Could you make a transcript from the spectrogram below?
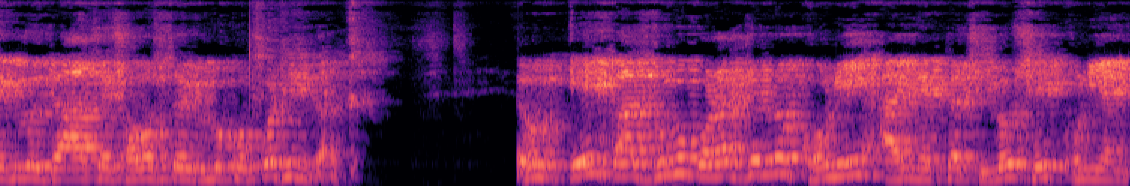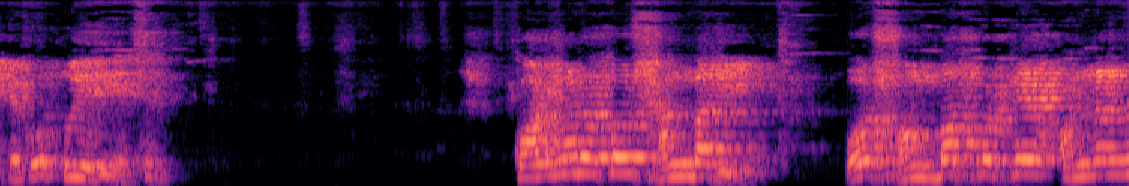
এগুলো যা আছে সমস্ত এগুলো খুব কঠিন কাজ। এবং এই কাজগুলো করার জন্য খনি আইন একটা ছিল, সেই খনি আইনটাকেও তুলে দিয়েছেন। কর্মরত সাংবাদিক ও সংবাদপত্রের অন্যান্য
